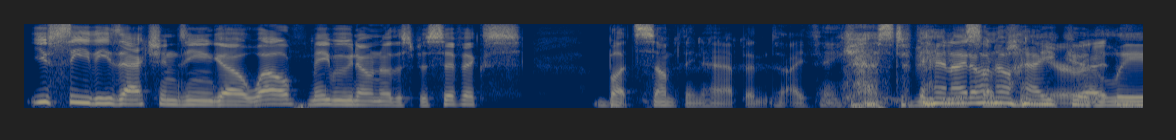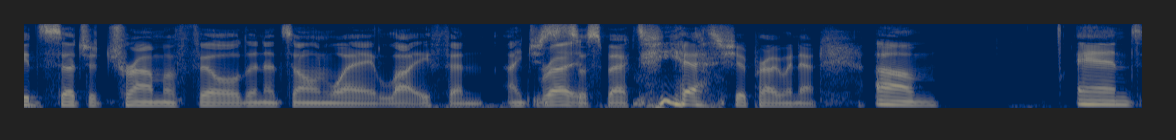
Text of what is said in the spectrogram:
you see these actions and you go well maybe we don't know the specifics but something happened i think has to be and I don't know how you could right? lead such a trauma filled in its own way life. And I just Right. suspect, yeah, shit probably went down. Um, and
